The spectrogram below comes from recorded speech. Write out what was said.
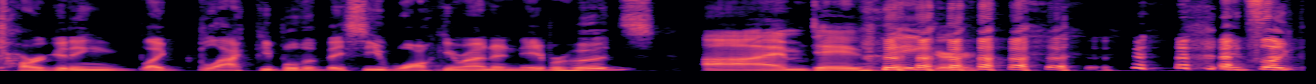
targeting like black people that they see walking around in neighborhoods I'm Dave Baker. it's like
